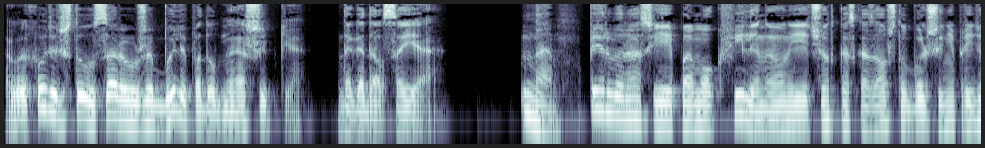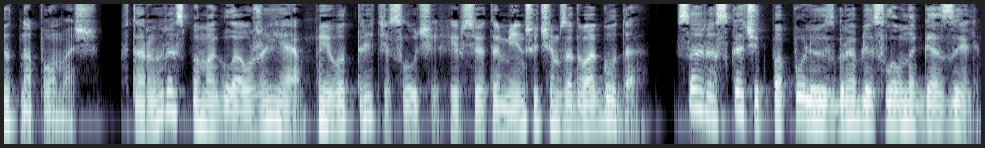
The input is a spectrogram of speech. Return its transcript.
«Выходит, что у Сары уже были подобные ошибки», – догадался я. «Да, первый раз ей помог Филин, и он ей четко сказал, что больше не придет на помощь. Второй раз помогла уже я. И вот третий случай, и все это меньше, чем за два года. Сара скачет по полю из грабли, словно газель.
